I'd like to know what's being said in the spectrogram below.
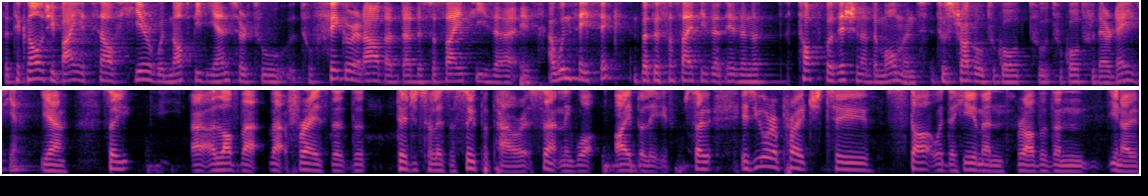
But technology by itself here would not be the answer to to figure it out that, that the society is, uh, is I wouldn't say sick, but the society is, is in a tough position at the moment to struggle to go to to go through their days. Yeah. Yeah. So I love that that phrase that that digital is a superpower. It's certainly what I believe. So, is your approach to start with the human rather than you know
